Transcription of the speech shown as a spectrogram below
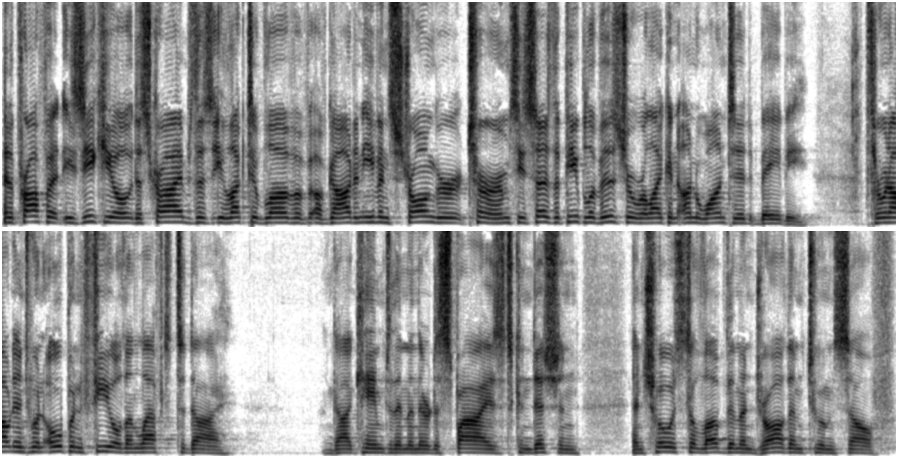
And the prophet Ezekiel describes this elective love of, of God in even stronger terms. He says the people of Israel were like an unwanted baby, thrown out into an open field and left to die. And God came to them in their despised condition and chose to love them and draw them to himself.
